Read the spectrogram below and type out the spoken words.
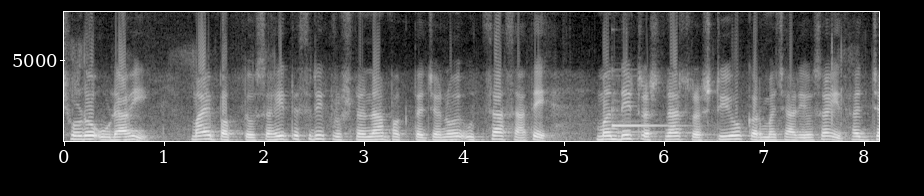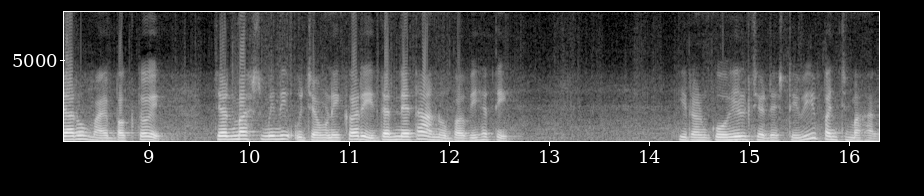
છોડો ઉડાવી માય ભક્તો સહિત શ્રી કૃષ્ણના ભક્તજનોએ ઉત્સાહ સાથે મંદિર ટ્રસ્ટના ટ્રસ્ટીઓ, કર્મચારીઓ સહિત હજારો માય ભક્તોએ જન્માષ્ટમીની ઉજવણી કરી ધન્યતા અનુભવી હતી. કિરણ ગોહિલ, જેડેશ ટીવી, પંચમહાલ.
